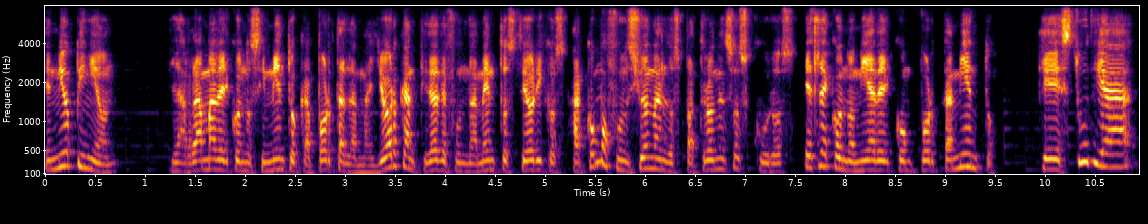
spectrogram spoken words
En mi opinión, la rama del conocimiento que aporta la mayor cantidad de fundamentos teóricos a cómo funcionan los patrones oscuros es la economía del comportamiento, que estudia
